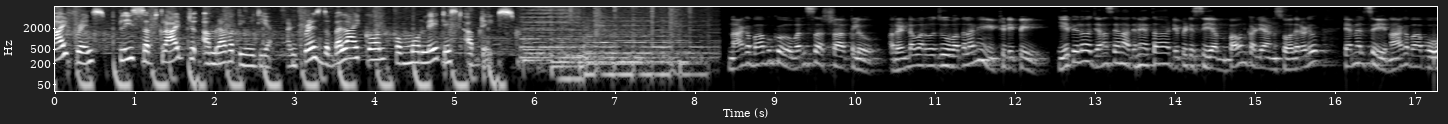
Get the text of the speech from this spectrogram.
Hi friends please subscribe to Amaravati media and press the bell icon for more latest updates నాగబాబుకు వరుస షాకులు. రెండవ రోజు వదలని టీడీపీ. ఏపీలో జనసేన అధినేత డిప్యూటీ సీఎం పవన్ కళ్యాణ్ సోదరుడు ఎమ్మెల్సీ నాగబాబు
